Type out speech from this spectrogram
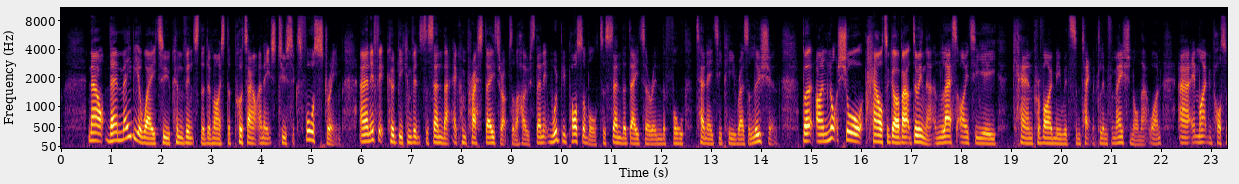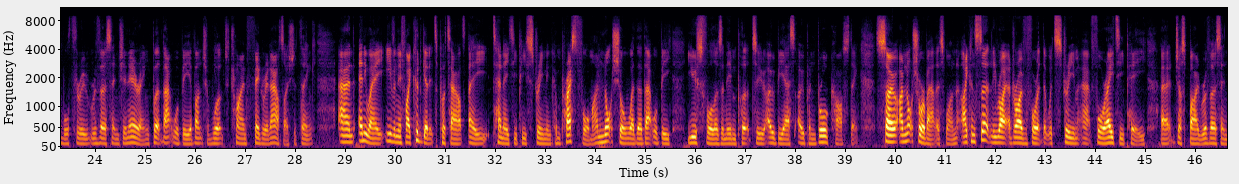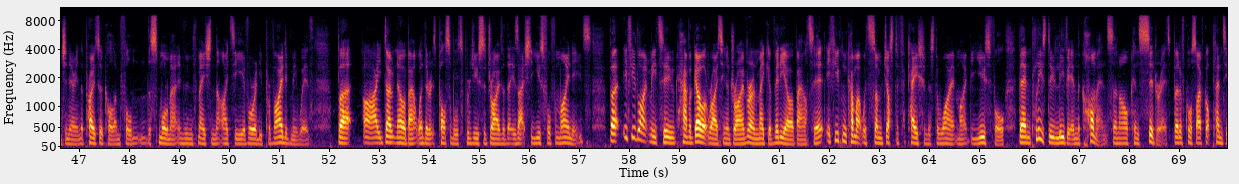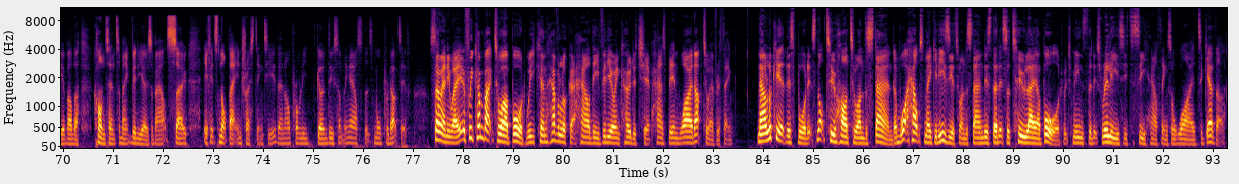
Now, there may be a way to convince the device to put out an H.264 stream, and if it could be convinced to send that compressed data up to the host, then it would be possible to send the data in the full 1080p resolution. But I'm not sure how to go about doing that unless ITE can provide me with some technical information on that one. Uh, it might be possible through reverse engineering, but that would be a bunch of work to try and figure it out, I should think. And anyway, even if I could get it to put out a 1080p stream in compressed form, I'm not sure whether that would be useful as an input to OBS open broadcasting. So I'm not sure about this one. I can certainly write a driver for it that would stream at 480p uh, just by reverse engineering the protocol and for the small amount of information that ITE have already provided me with. But I don't know about whether it's possible to produce a driver that is actually useful for my needs. But if you'd like me to have a go at writing a driver and make a video about it, if you can come up with some justification as to why it might be useful, then please do leave it in the comments and I'll consider it. But of course, I've got plenty of other content to make videos about, so if it's not that interesting to you, then I'll probably go and do something else that's more productive. So anyway, if we come back to our board, we can have a look at how the video encoder chip has been wired up to everything. Now looking at this board, it's not too hard to understand, and what helps make it easier to understand is that it's a two-layer board, which means that it's really easy to see how things are wired together.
